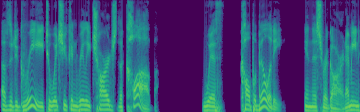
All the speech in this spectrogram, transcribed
of the degree to which you can really charge the club with culpability in this regard. I mean,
